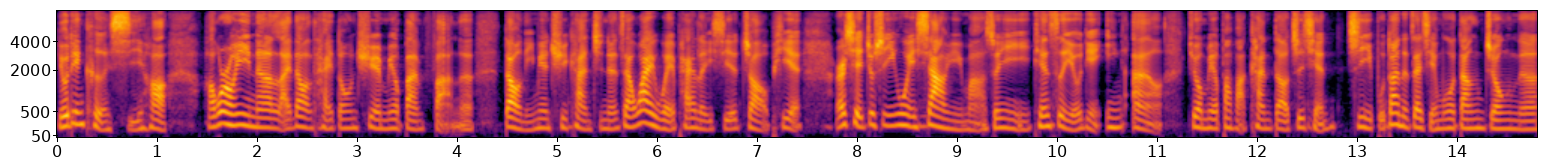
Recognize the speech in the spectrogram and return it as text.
有点可惜哈。好不容易呢来到台东，却没有办法呢到里面去看，只能在外围拍了一些照片，而且就是因为下雨嘛。所以天色有点阴暗啊，就没有办法看到之前是以不断的在节目当中呢，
